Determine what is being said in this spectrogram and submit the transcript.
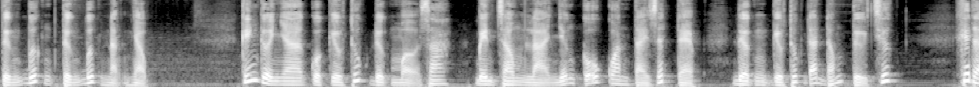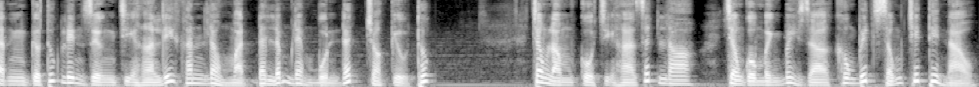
từng bước từng bước nặng nhọc. Cánh cửa nhà của Kiều Thúc được mở ra, bên trong là những cỗ quan tài rất đẹp, được Kiều Thúc đã đóng từ trước. Khi đặt Kiều Thúc lên giường, chị Hà lấy khăn lau mặt đã lấm lem bùn đất cho Kiều Thúc. Trong lòng của chị Hà rất lo, chồng của mình bây giờ không biết sống chết thế nào,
